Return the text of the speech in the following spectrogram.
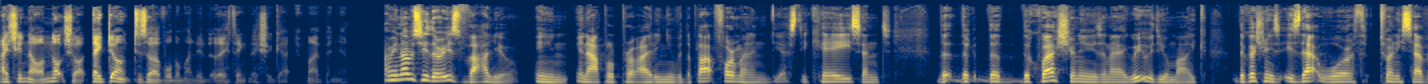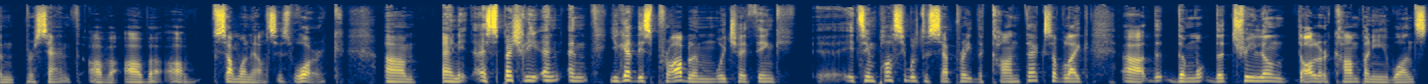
Actually, no, I'm not sure. They don't deserve all the money that they think they should get, in my opinion. I mean, obviously, there is value in in Apple providing you with the platform and in the SDKs. And the the the, the question is, and I agree with you, Myke. The question is, is that worth twenty seven percent of of of someone else's work? Um, and it, especially, and and you get this problem, which I think it's impossible to separate the context of like uh, the the the trillion dollar company wants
